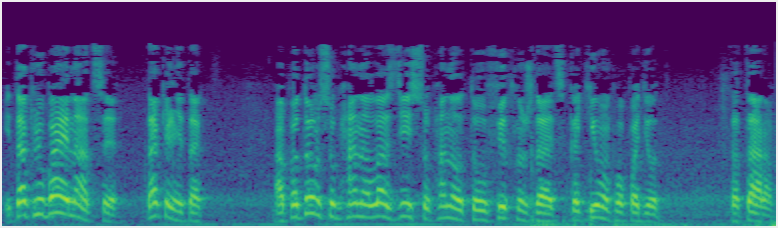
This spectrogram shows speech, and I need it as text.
И так любая нация. Так или не так? А потом, субханаллах, здесь, субханаллах, тауфик нуждается. Каким он попадет? Татарам.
